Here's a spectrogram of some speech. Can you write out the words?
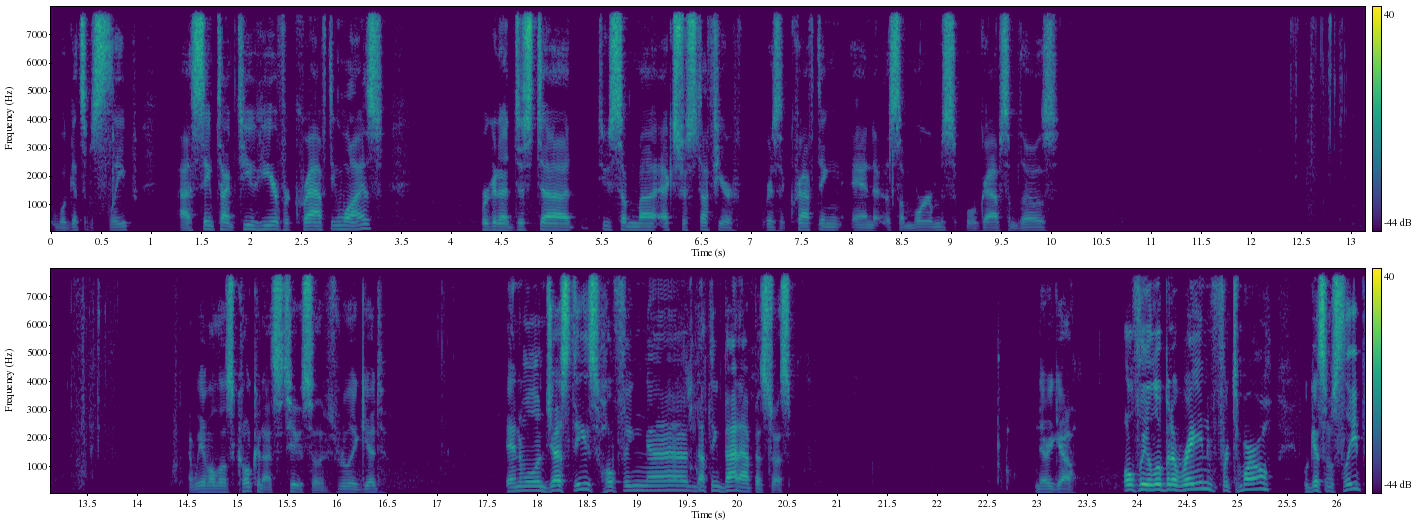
We'll get some sleep. Uh, same time to you here for crafting wise. We're gonna just uh, do some uh, extra stuff here. Where's it? Crafting and some worms. We'll grab some of those. And we have all those coconuts too, so it's really good. And we'll ingest these, hoping uh, nothing bad happens to us. There we go. Hopefully a little bit of rain for tomorrow. We'll get some sleep.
